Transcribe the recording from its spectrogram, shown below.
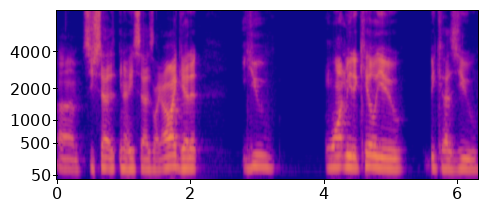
Um, she says, you know, he says like, "Oh, I get it. You want me to kill you because you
